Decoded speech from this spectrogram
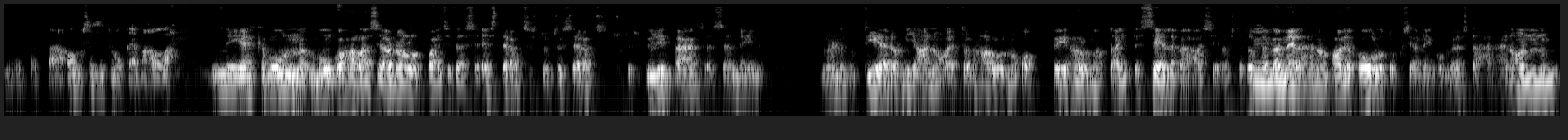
Niin tota, onko se sitten lukemalla? Niin, ehkä mun, mun kohdalla se on ollut paitsi tässä esteratsastuksessa ja ratsastuksessa ylipäänsä, niin semmoinen niin tiedonjano, että on halunnut oppia, halunnut ottaa itse selvää asioista. Totta Mm. kai meillähän on paljon koulutuksia niin kuin myös tähän. Hän on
